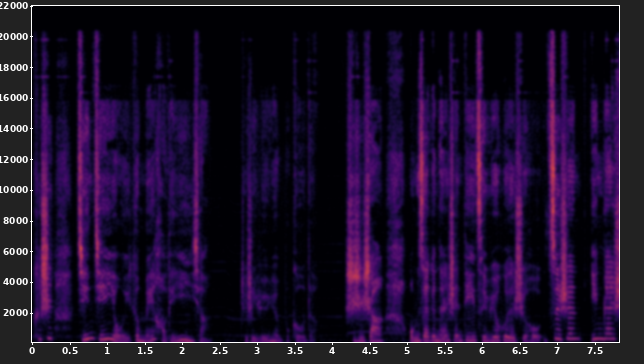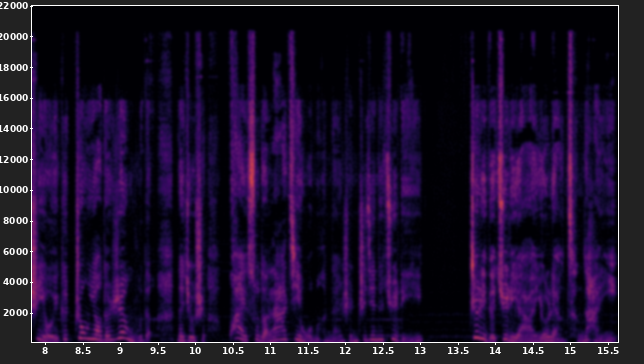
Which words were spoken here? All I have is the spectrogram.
可是，仅仅有一个美好的印象，这是远远不够的。事实上，我们在跟男神第一次约会的时候，自身应该是有一个重要的任务的，那就是快速的拉近我们和男神之间的距离。这里的距离啊，有两层的含义。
